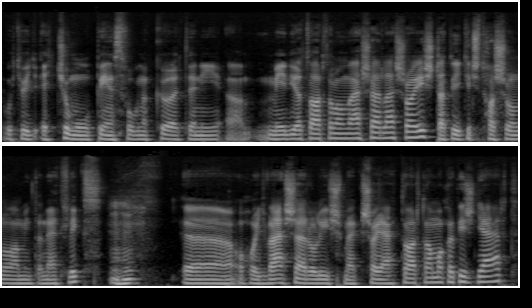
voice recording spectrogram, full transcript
úgyhogy egy csomó pénzt fognak költeni a médiatartalom vásárlásra is, tehát egy kicsit hasonlóan, mint a Netflix, Uh-huh. uh, hogy vásárol is, meg saját tartalmakat is gyárt.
